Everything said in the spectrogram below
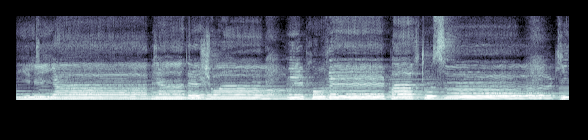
Il y a bien des joies éprouvées par tous ceux qui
